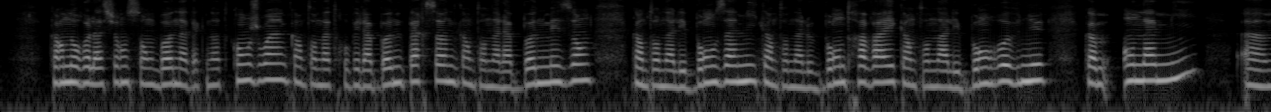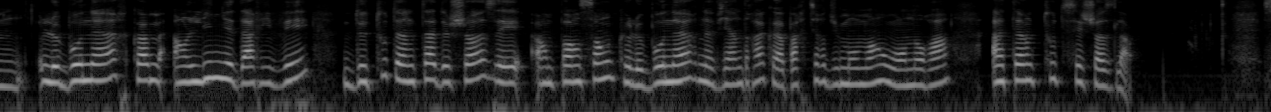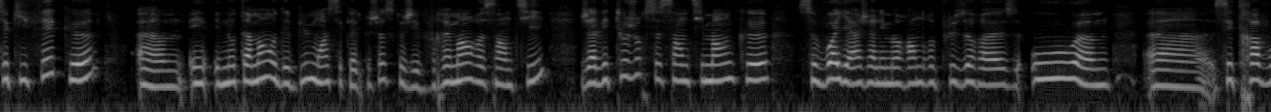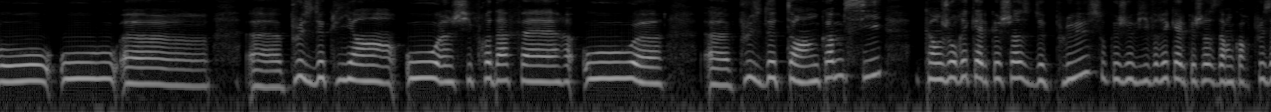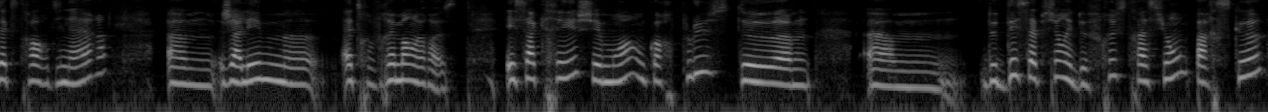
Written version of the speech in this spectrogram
Quand nos relations sont bonnes avec notre conjoint, quand on a trouvé la bonne personne, quand on a la bonne maison, quand on a les bons amis, quand on a le bon travail, quand on a les bons revenus, comme on a mis euh, le bonheur comme en ligne d'arrivée de tout un tas de choses et en pensant que le bonheur ne viendra qu'à partir du moment où on aura atteint toutes ces choses-là. Ce qui fait que euh, et, notamment au début, moi, c'est quelque chose que j'ai vraiment ressenti. J'avais toujours ce sentiment que ce voyage allait me rendre plus heureuse, ou euh, euh, ces travaux, ou plus de clients, ou un chiffre d'affaires, ou plus de temps, comme si quand j'aurais quelque chose de plus ou que je vivrais quelque chose d'encore plus extraordinaire, euh, j'allais me, être vraiment heureuse. Et ça crée chez moi encore plus de, euh, euh, de déception et de frustration parce que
